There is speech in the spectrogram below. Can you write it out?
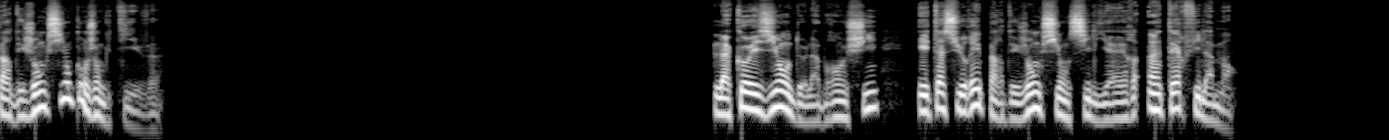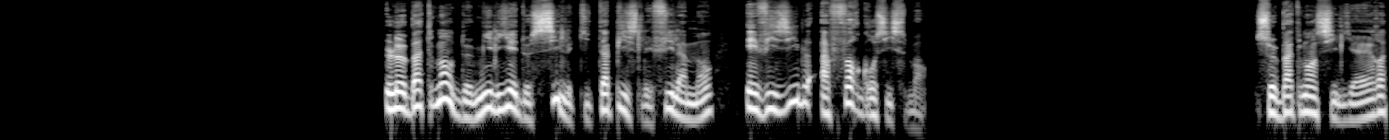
par des jonctions conjonctives. La cohésion de la branchie est assurée par des jonctions ciliaires interfilaments. Le battement de milliers de cils qui tapissent les filaments est visible à fort grossissement. Ce battement ciliaire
